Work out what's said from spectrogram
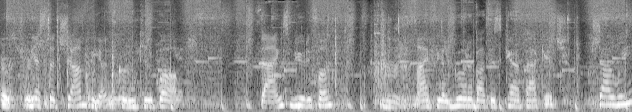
that's true. Guess the champion couldn't keep up. Thanks, beautiful. Hmm, I feel good about this care package. Shall we?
